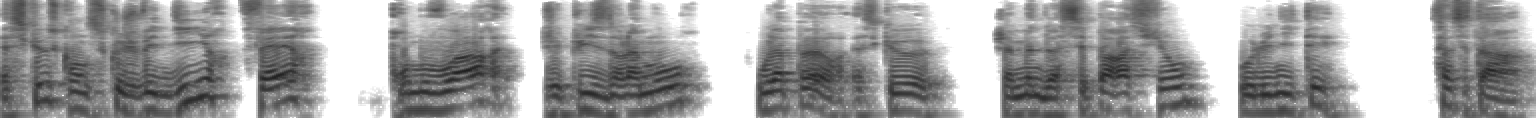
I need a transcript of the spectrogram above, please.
Est-ce que ce, que je vais dire, faire, promouvoir, je puise dans l'amour ou la peur? Est-ce que j'amène de la séparation ou l'unité? Ça, c'est un,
